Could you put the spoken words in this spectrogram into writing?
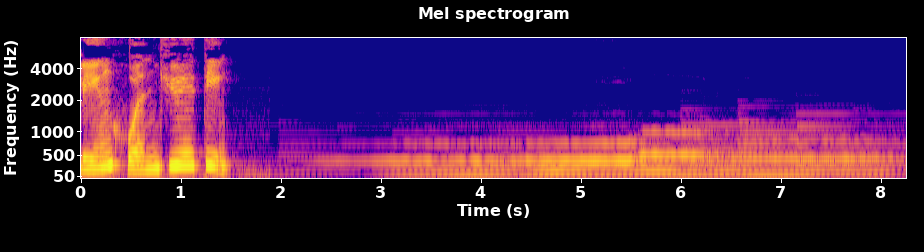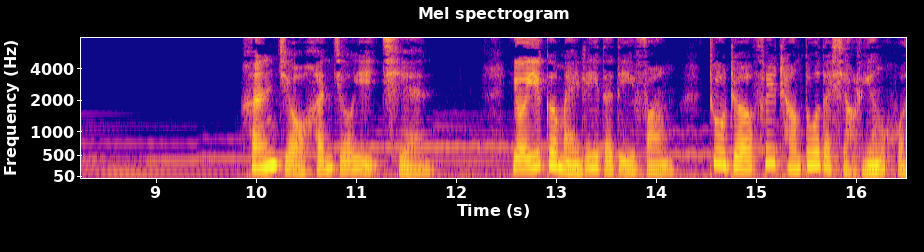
灵魂约定。很久很久以前，有一个美丽的地方，住着非常多的小灵魂。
